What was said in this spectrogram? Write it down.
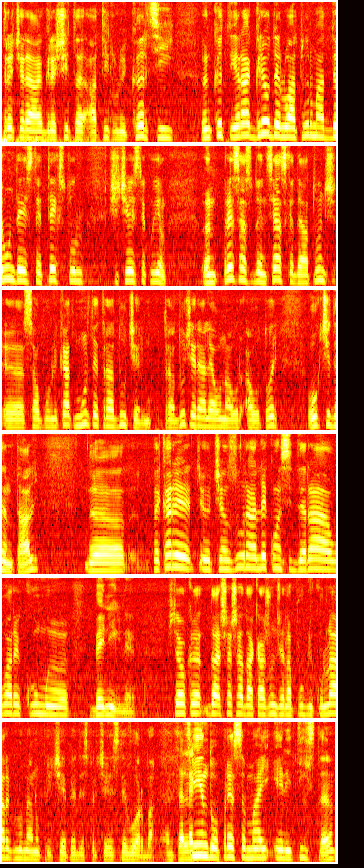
trecerea greșită a titlului cărții, încât era greu de luat urma de unde este textul și ce este cu el. În presa studențească de atunci uh, s-au publicat multe traduceri, traduceri ale unor autori occidentali, uh, pe care uh, cenzura le considera oarecum uh, benigne. Știau că, da, și așa, dacă ajunge la publicul larg, lumea nu pricepe despre ce este vorba. Înțeleg. Fiind o presă mai elitistă,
